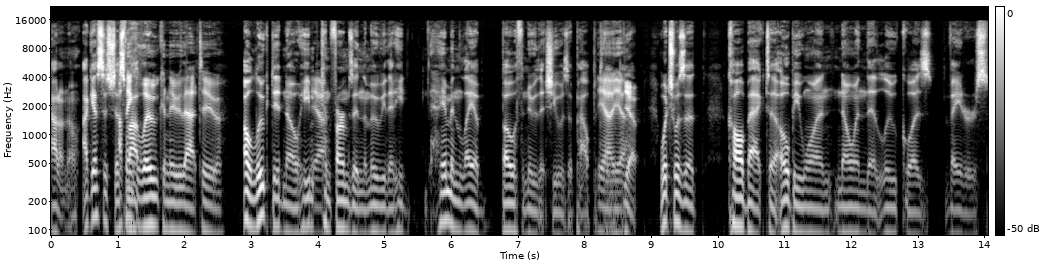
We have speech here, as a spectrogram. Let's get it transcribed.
I don't know. I guess it's just I think my, Luke knew that too. Oh, Luke did know. He Yeah. confirms it in the movie that he, him and Leia both knew that she was a Palpatine. Yeah, yeah. Yeah. Which was a callback to Obi Wan knowing that Luke was Vader's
